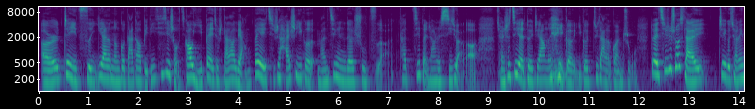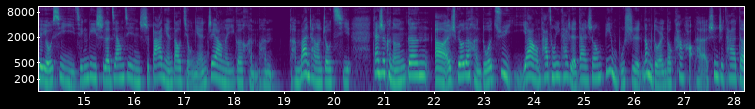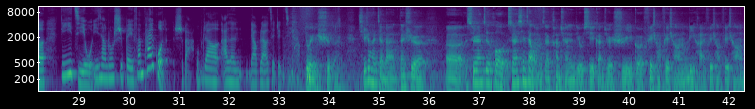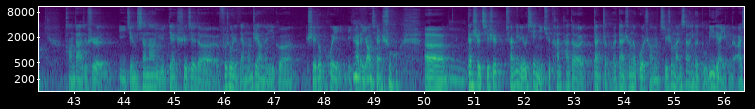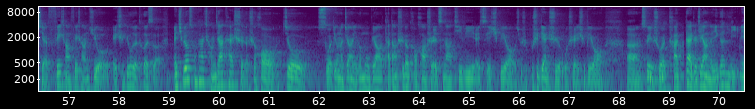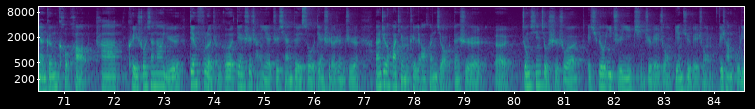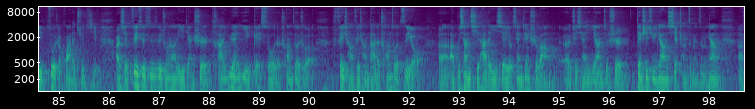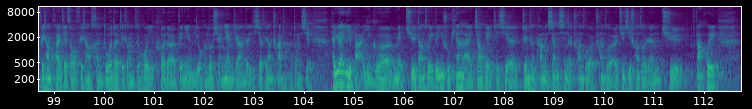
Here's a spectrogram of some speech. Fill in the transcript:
而这一次依然能够达到比第七季手机高一倍，就是达到两倍，其实还是一个蛮惊人的数字。它基本上是席卷了全世界对这样的一个一个巨大的关注。对，其实说起来，这个《权力的游戏》已经历时了将近是八年到九年这样的一个很很。很漫长的周期，但是可能跟呃 HBO 的很多剧一样，它从一开始的诞生，并不是那么多人都看好它的，甚至它的第一集，我印象中是被翻拍过的，是吧？我不知道 Allen 了不了解这个情况。对，是的，其实很简单，但是呃，虽然最后，虽然现在我们在看《权力的游戏》，感觉是一个非常非常厉害、非常非常庞大，就是已经相当于电视界的《复仇者联盟》这样的一个。谁都不会离开的摇钱树，呃，但是其实《权力的游戏》你去看它的诞整个诞生的过程，其实蛮像一个独立电影的，而且非常非常具有 HBO 的特色。HBO 从它成家开始的时候就锁定了这样一个目标，它当时的口号是 "It's not TV, it's HBO"，就是不是电视，我是 HBO。呃，所以说他带着这样的一个理念跟口号，他可以说相当于颠覆了整个电视产业之前对所有电视的认知。当然，这个话题我们可以聊很久，但是呃，中心就是说，HBO 一直以品质为重，编剧为重，非常鼓励作者化的剧集，而且最最最最重要的一点是，他愿意给所有的创作者非常非常大的创作自由。呃，而不像其他的一些有线电视网，呃，之前一样，就是电视剧一定要写成怎么怎么样，啊，非常快节奏，非常很多的这种最后一刻的给你留很多悬念这样的一些非常传统的东西，他愿意把一个美剧当做一个艺术片来交给这些真正他们相信的创作创作呃剧集创作人去发挥，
